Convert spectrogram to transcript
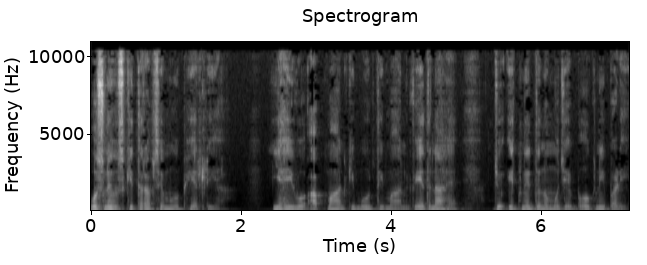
उसने उसकी तरफ़ से मुँह फेर लिया। यही वो अपमान की मूर्तिमान वेदना है, जो इतने दिनों मुझे भोगनी पड़ी।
